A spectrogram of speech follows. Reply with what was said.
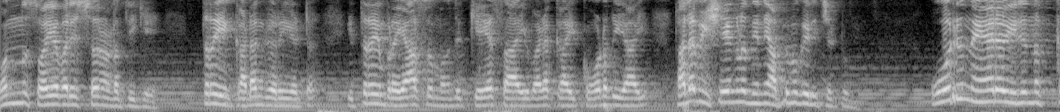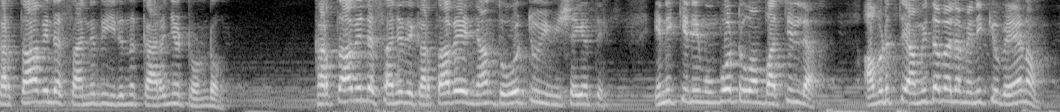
ഒന്ന് സ്വയപരിശോധന നടത്തിക്ക്. ഇത്രയും കടം കയറിയിട്ട് ഇത്രയും പ്രയാസം വന്നിട്ട് കേസായി വഴക്കായി കോടതിയായി പല വിഷയങ്ങളും നിന്നെ അഭിമുഖീകരിച്ചിട്ടും. ഒരു നേരം ഇരുന്ന് കർത്താവിന്റെ സന്നിധി ഇരുന്ന് കരഞ്ഞിട്ടുണ്ടോ? കർത്താവിന്റെ സന്നിധി കർത്താവെ ഞാൻ തോറ്റു ഈ വിഷയത്തിൽ. എനിക്കിനി മുമ്പോട്ട് പോകാൻ പറ്റില്ല. അവിടുത്തെ അമിതബലം എനിക്ക് വേണം.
